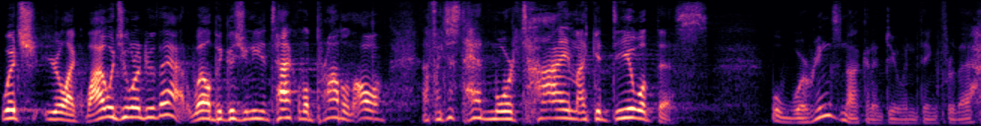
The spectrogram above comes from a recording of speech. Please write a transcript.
Which you're like, why would you want to do that? Well, because you need to tackle the problem. Oh, if I just had more time, I could deal with this. Well, worrying's not going to do anything for that.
